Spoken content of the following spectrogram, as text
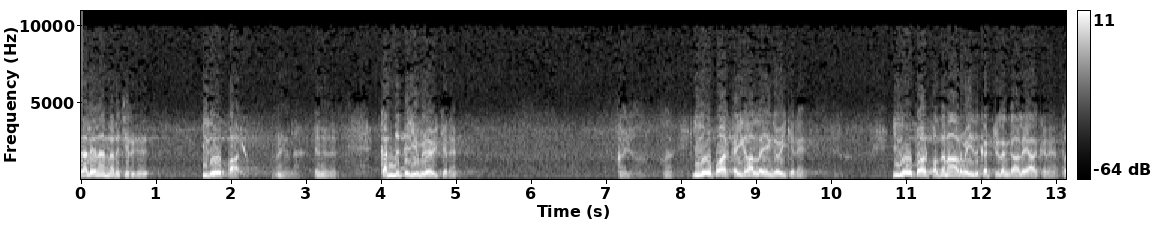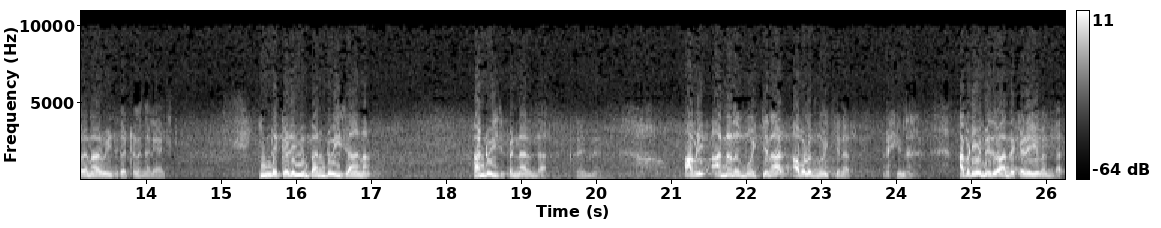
தலையெல்லாம் நிறைச்சிருக்குது இதோ பார் என்ன? கண்ணை தெரிய முடியாது வைக்கிறேன் இதோ பார் கை எங்க வைக்கிறேன். இதோ பார் பதினாறு வயது கட்டிடங்காலை ஆக்குறேன். பதினாறு வயசு கட்டிடங்காலை ஆச்சு. இந்த கிழவியும் பன்னெண்டு வயசு ஆனா பன்னெண்டு வயசு பெண்ணா இருந்தா? அப்படி அண்ணனும் நோக்கினார் அவளும் நோக்கினார். அப்படியே மெதுவா அந்த கிழவி வந்தார்.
